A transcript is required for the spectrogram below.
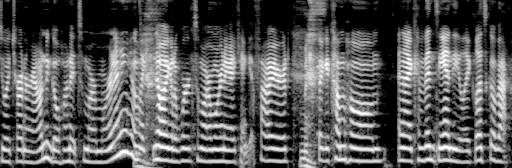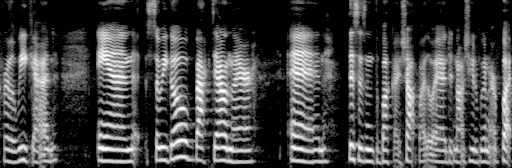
do i turn around and go hunt it tomorrow morning? I'm like no i gotta work tomorrow morning. I can't get fired. So i could come home and i convinced andy like let's go back for the weekend. And so we go back down there and this isn't the buck i shot by the way. I did not shoot a booner. But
